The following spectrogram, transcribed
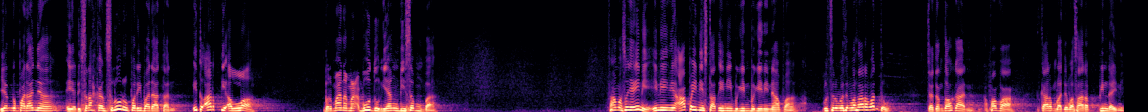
yang kepadanya ia diserahkan seluruh peribadatan. Itu arti Allah. Bermana ma'budun yang disembah. Faham maksudnya ini? Ini, ini apa ini Ustaz ini begini-begini ini apa? Belajar bahasa Arab antum? Saya contohkan. Apa-apa? Sekarang belajar bahasa Arab pindah ini.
